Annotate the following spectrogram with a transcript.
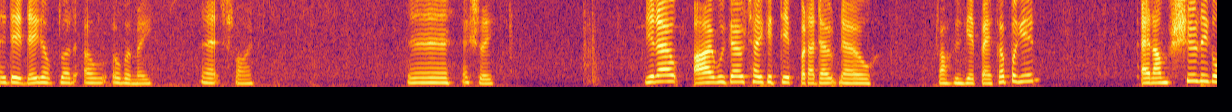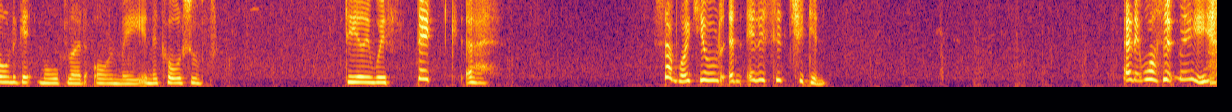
They did, they got blood all over me. That's fine. Uh, actually. You know, I would go take a dip, but I don't know if I can get back up again. And I'm surely going to get more blood on me in the course of dealing with... They, uh, someone killed an innocent chicken. And it wasn't me.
